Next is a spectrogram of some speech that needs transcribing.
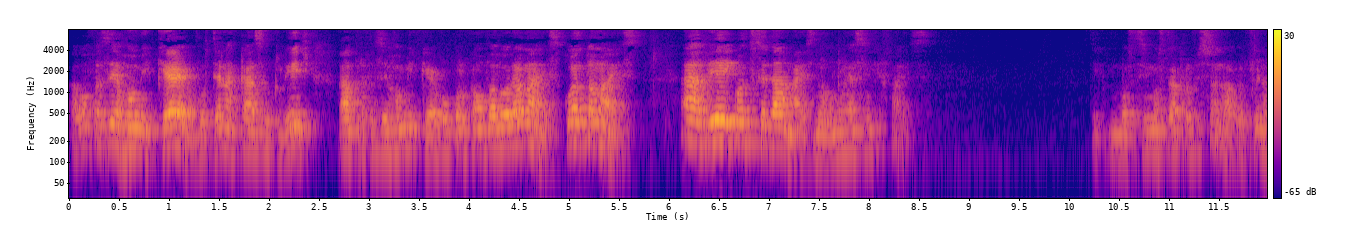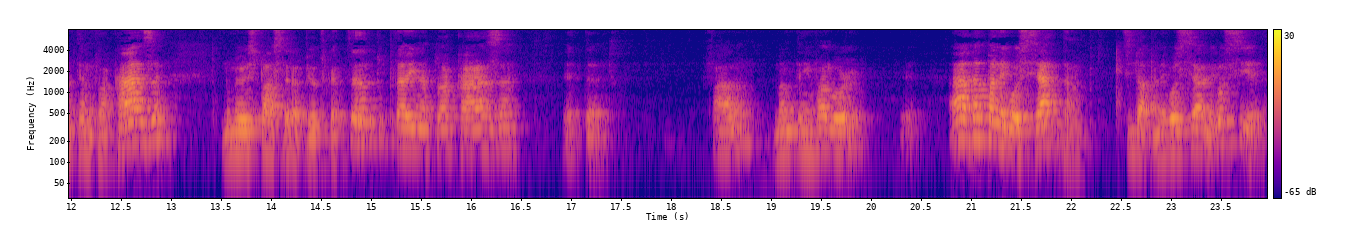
Ah, vou fazer home care, vou ter na casa do cliente. Ah, para fazer home care vou colocar um valor a mais. Quanto a mais? Ah, vê aí quanto você dá a mais. Não, não é assim que faz. Tem que se mostrar profissional. Eu fui na tua casa, no meu espaço terapêutico é tanto, para ir na tua casa é tanto. Fala, mantém valor. Ah, dá para negociar? Dá. Se dá para negociar, negocia.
